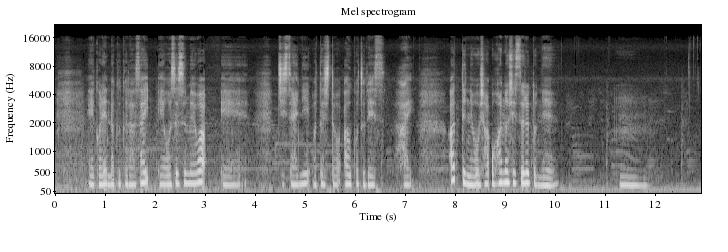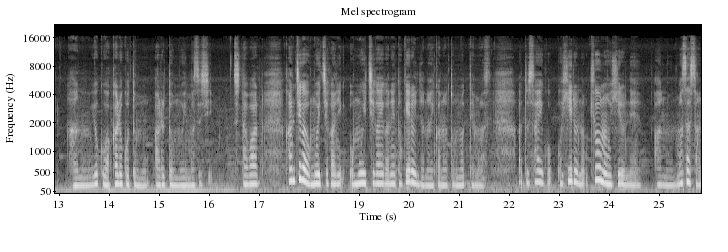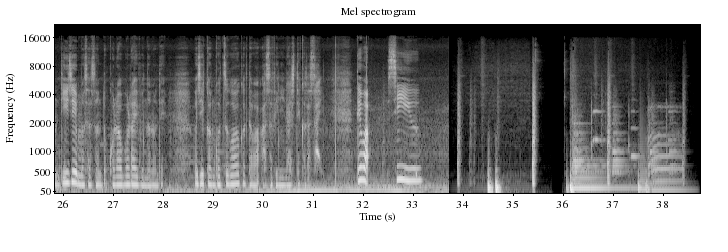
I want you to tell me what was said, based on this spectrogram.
えー、ご連絡ください。えー、おすすめは、えー、実際に私と会うことです。はい。会ってねおしゃ、お話しするとね、うん、あの、よくわかることもあると思いますし、伝わる、勘違い思い違い思い違いがね、解けるんじゃないかなと思ってます。あと最後、お昼の、今日のお昼ね、あのマサさん DJ マサさんとコラボライブなのでお時間ご都合合う方は遊びにいらしてくださいでは See you!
